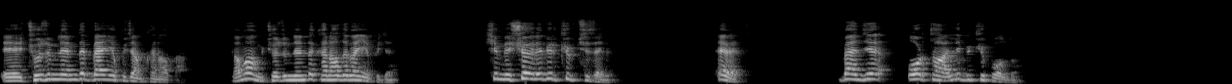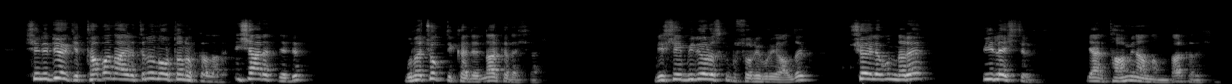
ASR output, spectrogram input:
Ee, çözümlerini de ben yapacağım kanalda. Tamam mı? Çözümlerini de kanalda ben yapacağım. Şimdi şöyle bir küp çizelim. Evet. Bence orta halli bir küp oldu. Şimdi diyor ki taban ayrıtının orta noktaları. İşaretledim. Buna çok dikkat edin arkadaşlar. Bir şey biliyoruz ki bu soruyu buraya aldık. Şöyle bunları birleştirdik. Yani tahmin anlamında arkadaşlar.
